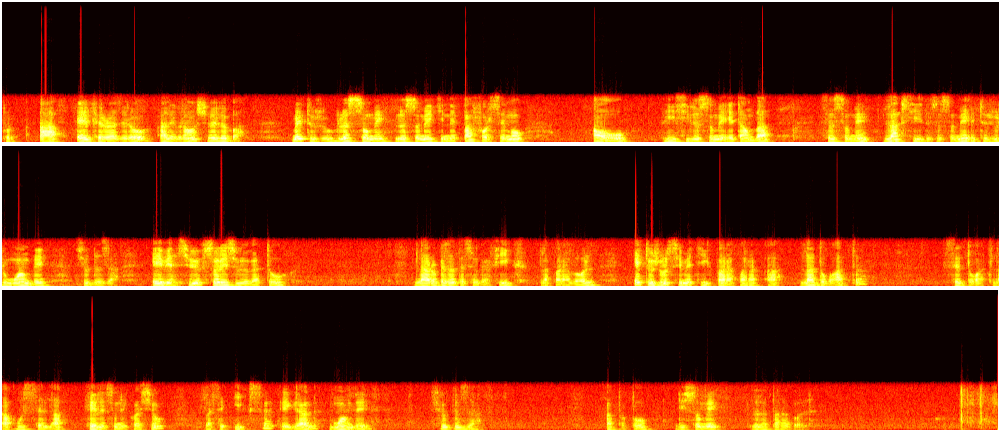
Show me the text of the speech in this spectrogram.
Pour a inférieur à 0, a les branches vers le bas mais toujours le sommet, le sommet qui n'est pas forcément en haut, ici le sommet est en bas, ce sommet, l'abscisse de ce sommet est toujours moins b sur 2a. Et bien sûr, cerise sur le gâteau, la représentation graphique, la parabole, est toujours symétrique par rapport à la droite, cette droite-là ou celle-là. Quelle est son équation? Bah, C'est x égale moins b sur 2a. À propos du sommet de la parabole.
